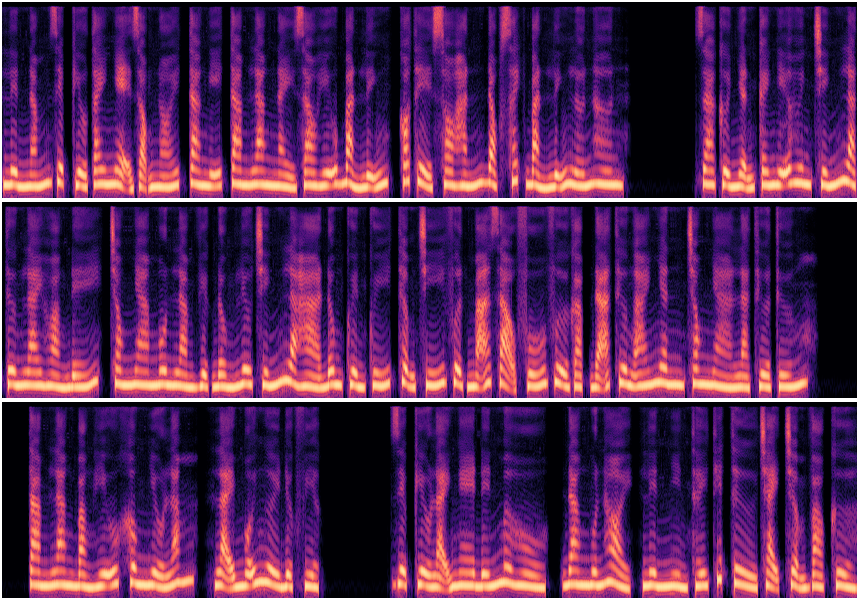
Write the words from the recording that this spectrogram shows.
liền nắm Diệp Kiều tay nhẹ giọng nói ta nghĩ tam lang này giao hữu bản lĩnh, có thể so hắn đọc sách bản lĩnh lớn hơn. Ra cửa nhận cái nghĩa huynh chính là tương lai hoàng đế, trong nha môn làm việc đồng liêu chính là Hà Đông quyền quý, thậm chí vượt mã dạo phố vừa gặp đã thương ái nhân trong nhà là thừa tướng. Tam lang bằng hữu không nhiều lắm, lại mỗi người được việc. Diệp Kiều lại nghe đến mơ hồ, đang muốn hỏi, liền nhìn thấy thiết tử chạy chậm vào cửa.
